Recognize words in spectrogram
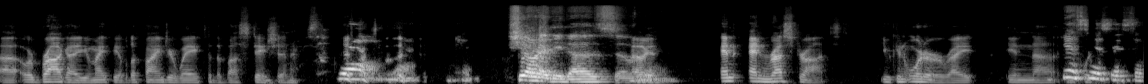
uh, or Braga, you might be able to find your way to the bus station. yeah, yeah. Okay. She already does. So. Oh, yeah. And and restaurants, you can order right in. Uh, yes, in yes, yes, yes.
